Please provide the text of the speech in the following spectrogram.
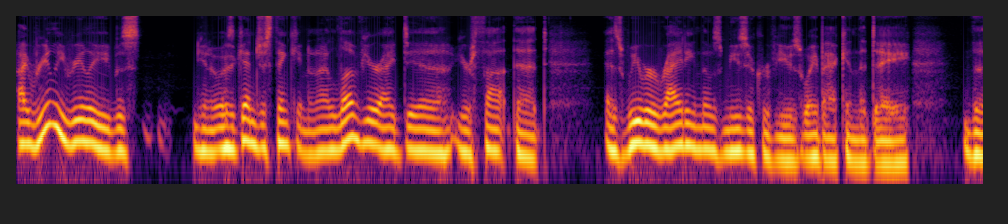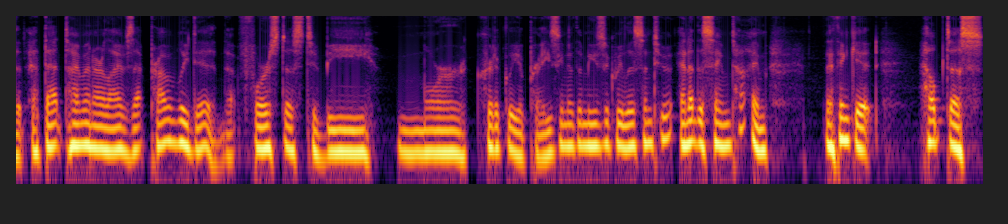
I, really, really was, you know, was again just thinking, and I love your idea, your thought that as we were writing those music reviews way back in the day, that at that time in our lives that probably did. That forced us to be more critically appraising of the music we listened to. And at the same time, I think it helped us,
